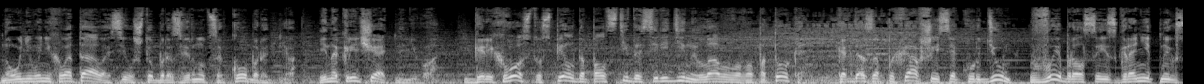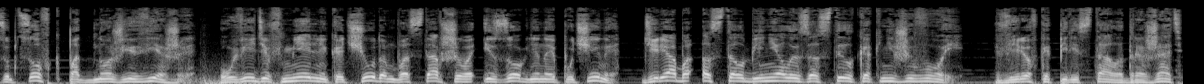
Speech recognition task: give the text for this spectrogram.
но у него не хватало сил, чтобы развернуться к оборотню и накричать на него – Горехвост успел доползти до середины лавового потока, когда запыхавшийся курдюм выбрался из гранитных зубцов к подножью вежи. Увидев мельника, чудом восставшего из огненной пучины, Деряба остолбенел и застыл, как неживой. Веревка перестала дрожать,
